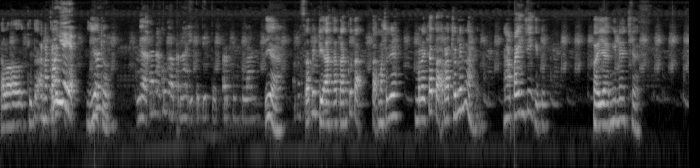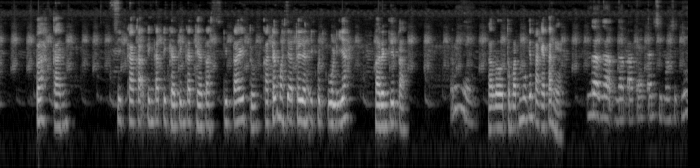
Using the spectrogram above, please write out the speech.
Kalau gitu Oh anak-anak iya ya? iya emang dong. Enggak kan aku nggak pernah ikut itu perkumpulan. iya tapi di angkatanku tak tak maksudnya mereka tak racunin lah. Ngapain sih gitu? Bayangin aja. Bahkan si kakak tingkat tiga tingkat di atas kita itu kadang masih ada yang ikut kuliah bareng kita. Oh iya. Kalau tempat mungkin paketan ya Enggak enggak enggak paketan sih maksudnya.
